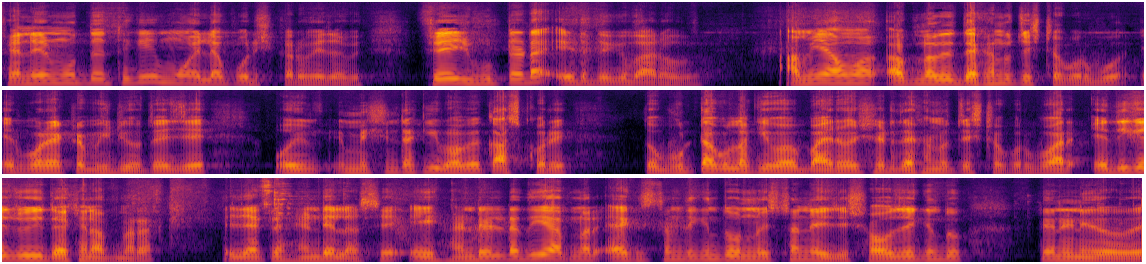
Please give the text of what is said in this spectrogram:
ফ্যানের মধ্যে থেকেই ময়লা পরিষ্কার হয়ে যাবে। ফ্রেশ ভুট্টাটা এটা থেকে বার হবে। আমি আমার আপনাদের দেখানোর চেষ্টা করব এরপরে একটা ভিডিওতে যে ওই মেশিনটা কীভাবে কাজ করে, তো ভুট্টাগুলো কীভাবে বাইরে হয় সেটা দেখানোর চেষ্টা করব। আর এদিকে যদি দেখেন আপনারা, এই যে একটা হ্যান্ডেল আছে, এই হ্যান্ডেলটা দিয়ে আপনার এক স্থান থেকে কিন্তু অন্য স্থানে এই যে সহজে কিন্তু টেনে নিতে হবে।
